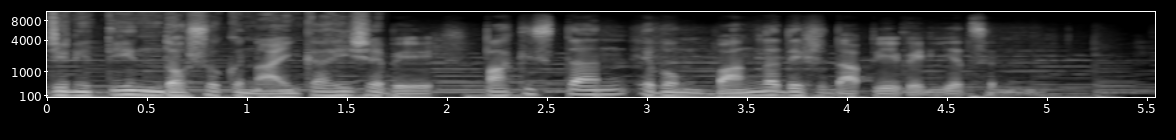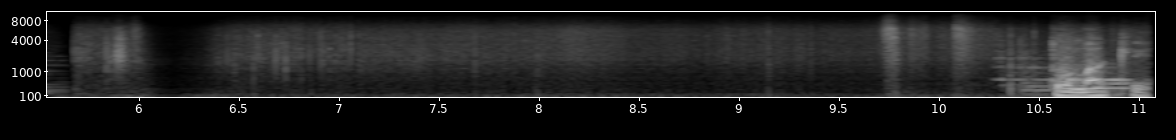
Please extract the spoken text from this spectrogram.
যিনি তিন দশক নায়িকা হিসেবে পাকিস্তান এবং বাংলাদেশ দাপিয়ে বেরিয়েছেন। তোমাকে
